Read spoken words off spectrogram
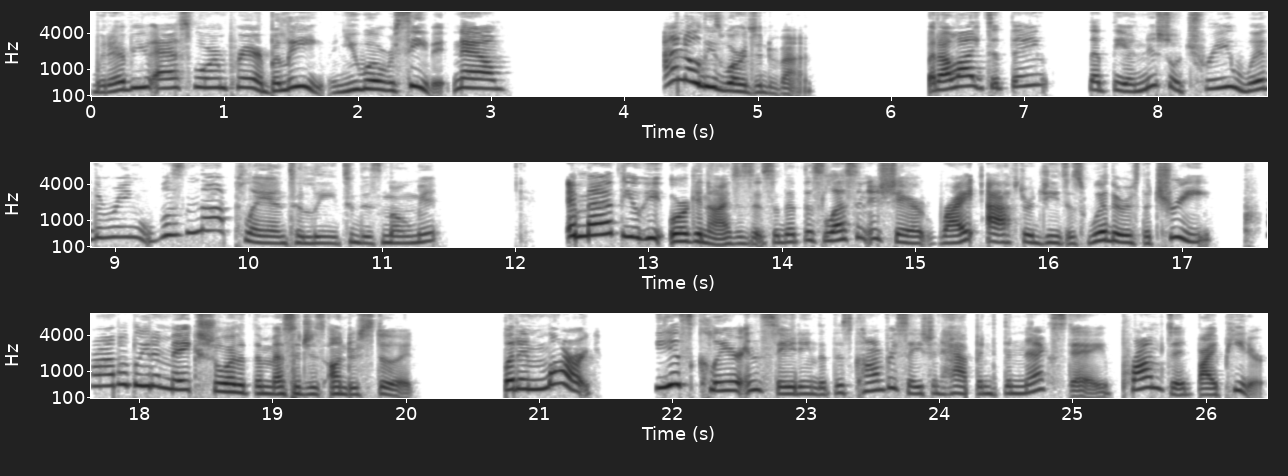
Whatever you ask for in prayer, believe, and you will receive it. Now, I know these words are divine, but I like to think that the initial tree withering was not planned to lead to this moment. In Matthew, he organizes it so that this lesson is shared right after Jesus withers the tree probably to make sure that the message is understood. But in Mark, he is clear in stating that this conversation happened the next day, prompted by Peter.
